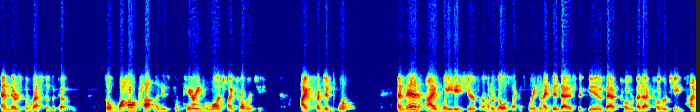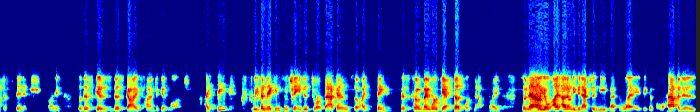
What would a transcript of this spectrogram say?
and there's the rest of the code. So while Kotlin is preparing to launch my coroutine, I printed world. And then I waited here for 100 milliseconds. The reason I did that is to give that co uh, that coroutine time to finish, right? So this gives this guy time to get launched. I think we've been making some changes to our backend, so I think this code may work. Yeah, it does work now, right? So now you'll, I, I don't even actually need that delay because what will happen is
